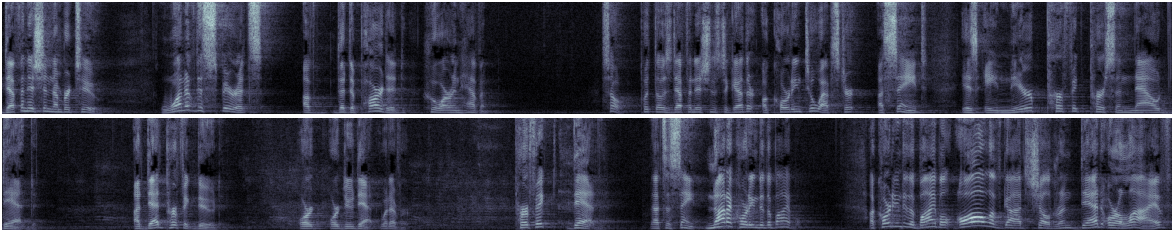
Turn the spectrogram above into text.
Definition number two one of the spirits of the departed who are in heaven. So, put those definitions together. According to Webster, a saint is a near perfect person now dead. A dead perfect dude. Or, or dudette, whatever. Perfect, dead. That's a saint. Not according to the Bible. According to the Bible, all of God's children, dead or alive,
